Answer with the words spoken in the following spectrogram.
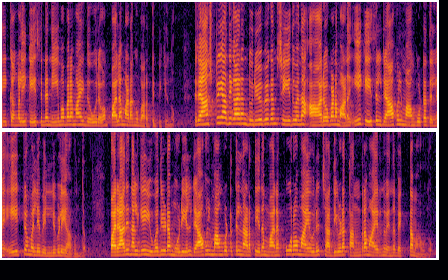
നീക്കങ്ങൾ ഈ കേസിന്റെ നിയമപരമായ ഗൗരവം പല മടങ്ങ് വർദ്ധിപ്പിക്കുന്നു. രാഷ്ട്രീയ അധികാരം ദുരുപയോഗം ചെയ്തുവെന്ന ആരോപണമാണ് ഈ കേസിൽ രാഹുൽ മാങ്കൂട്ടത്തിന് ഏറ്റവും വലിയ വെല്ലുവിളിയാകുന്നത്. പരാതി നൽകിയ യുവതിയുടെ മൊഴിയിൽ രാഹുൽ മാങ്കൂട്ടത്തിൽ നടത്തിയത് മനഃപൂർവമായ ഒരു ചതിയുടെ തന്ത്രമായിരുന്നു എന്ന് വ്യക്തമാകുന്നു.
